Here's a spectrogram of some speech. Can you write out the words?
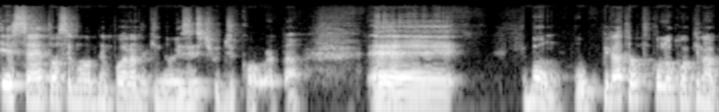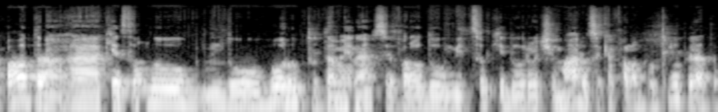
exceto a segunda temporada que não existiu de Korra, tá? É, bom, o Pirata colocou aqui na pauta a questão do, do Boruto também, né? Você falou do Mitsuki do Orochimaru, você quer falar um pouquinho, Pirata?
